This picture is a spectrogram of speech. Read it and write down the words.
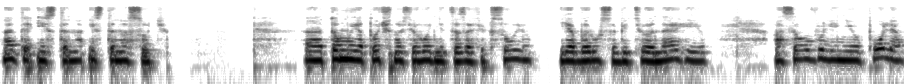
знаєте, істина, істина суть. Тому я точно сьогодні це зафіксую. Я беру собі цю енергію, а силову лінію поля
